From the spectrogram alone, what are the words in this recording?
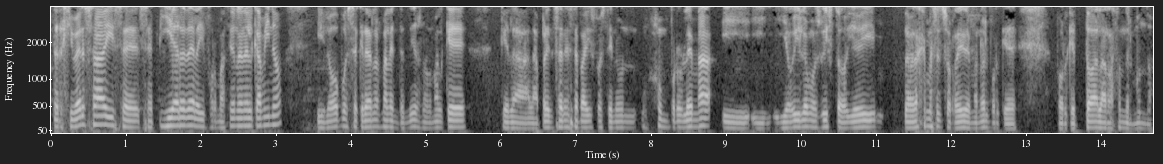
tergiversa y se, se pierde la información en el camino y luego pues se crean los malentendidos. Normal que, que la, la, prensa en este país pues tiene un, un problema y, y, hoy lo hemos visto y hoy la verdad es que me has hecho reír, Manuel, porque porque toda la razón del mundo.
